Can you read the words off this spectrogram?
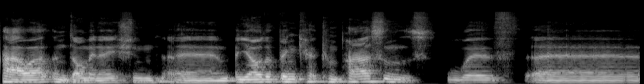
power and domination. Um, you know, there've been comparisons with uh,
